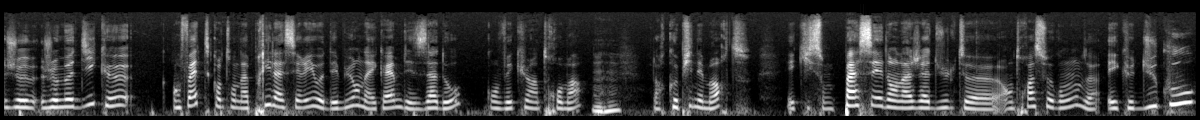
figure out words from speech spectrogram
je, je me dis que, en fait, quand on a pris la série au début, on avait quand même des ados qui ont vécu un trauma. Mhm. Leur copine est morte et qui sont passés dans l'âge adulte euh, en 3 secondes et que du coup,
